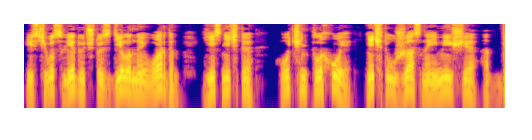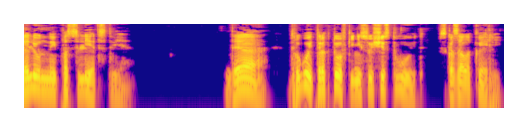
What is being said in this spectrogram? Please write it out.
Из чего следует, что сделанное Уардом есть нечто очень плохое, нечто ужасное, имеющее отдаленные последствия. «Да, другой трактовки не существует», — сказала Кэрри,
